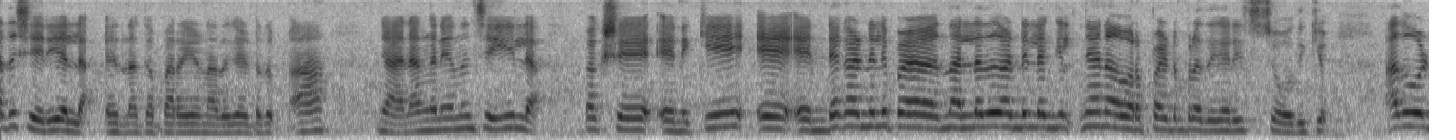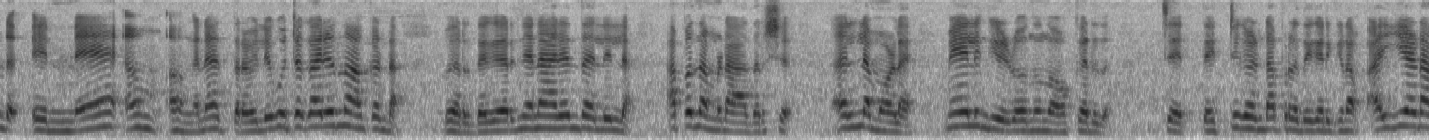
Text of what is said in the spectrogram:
അത് ശരിയല്ല എന്നൊക്കെ പറയണം. അത് കേട്ടതും ആ ഞാൻ അങ്ങനെയൊന്നും ചെയ്യില്ല. പക്ഷേ എനിക്ക് എന്റെ കണ്ണിൽ നല്ലത് കണ്ടില്ലെങ്കിൽ ഞാൻ ഉറപ്പായിട്ടും പ്രതികരിച്ച് ചോദിക്കും. അതുകൊണ്ട് എന്നെ അങ്ങനെ അത്ര വലിയ കുറ്റക്കാരൊന്നും ആക്കണ്ട. വെറുതെ കയറി ഞാൻ ആരെയും തല്ലില്ല. അപ്പം നമ്മുടെ ആദർശ് അല്ല മോളെ മേലും കീഴും ഒന്നും നോക്കരുത്. തെറ്റ് കണ്ടാൽ പ്രതികരിക്കണം. അയ്യടാ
